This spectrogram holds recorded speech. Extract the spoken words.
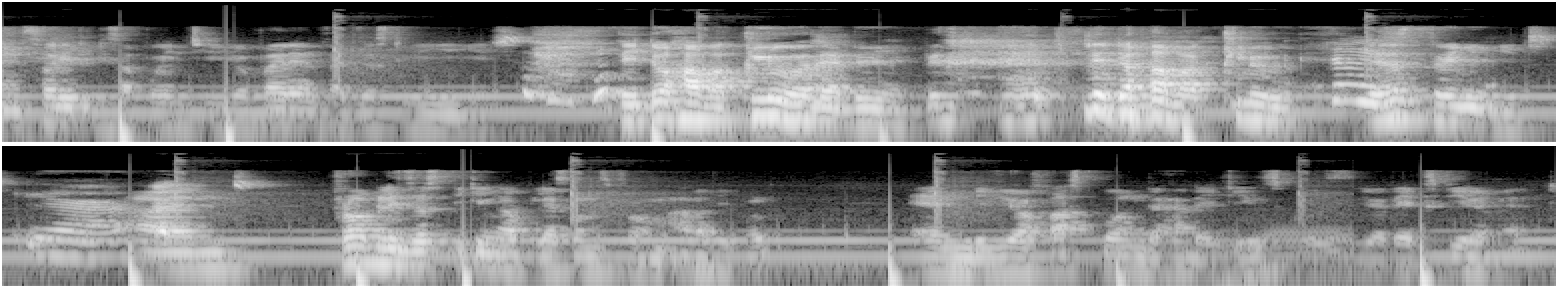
I'm sorry to disappoint you. Your parents are just winging it. They don't have a clue what they're doing. They, don't have a clue. so They're just winging it. yeah. And probably just picking up lessons from other people. And if you're firstborn, the harder it is because you're the experiment.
